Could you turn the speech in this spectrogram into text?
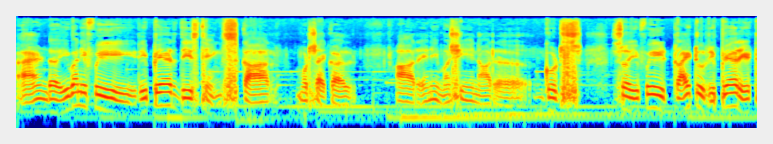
and uh, even if we repair these things car motorcycle or any machine or uh, goods so if we try to repair it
